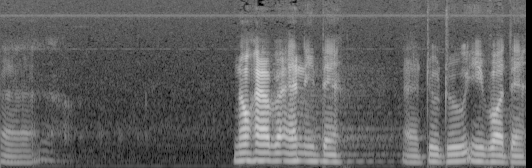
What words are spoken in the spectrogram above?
uh, not have anything uh, to do evil then.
